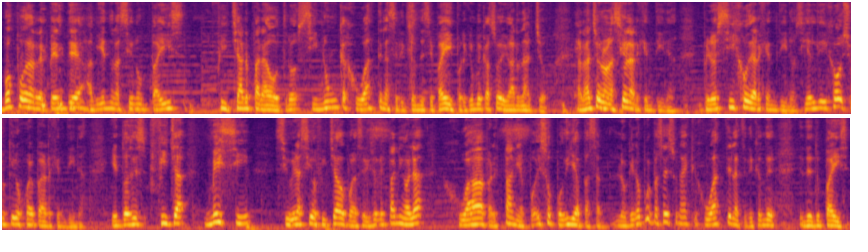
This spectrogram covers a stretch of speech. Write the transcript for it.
vos podés de repente, habiendo nacido en un país, fichar para otro si nunca jugaste en la selección de ese país. Por ejemplo, el caso de Garnacho. Garnacho no nació en la Argentina, pero es hijo de argentinos. Y él dijo, yo quiero jugar para Argentina. Y entonces ficha Messi. si hubiera sido fichado por la selección española, jugaba para España. Eso podía pasar. Lo que no puede pasar es una vez que jugaste en la selección de, de tu país.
